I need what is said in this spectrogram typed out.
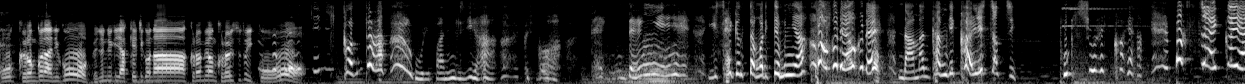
꼭 그런 건 아니고 면역력이 약해지거나 그러면 그럴 수도 있고 이건 다 우리 반 리아 그리고 댕댕이 이 세균 덩어리 때문이야. 억울해 억울해. 나만 감기 걸렸었지. 복수할 거야. 복수할 거야.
